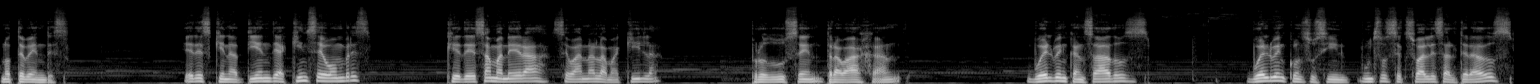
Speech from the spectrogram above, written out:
no te vendes. Eres quien atiende a 15 hombres que de esa manera se van a la maquila, producen, trabajan, vuelven cansados, vuelven con sus impulsos sexuales alterados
